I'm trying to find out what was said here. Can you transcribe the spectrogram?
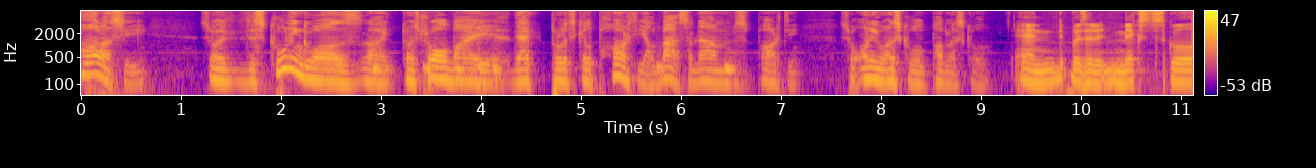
policy. So the schooling was like controlled by that political party, Al Ba'ath, Saddam's party. So only one school, public school. And was it a mixed school?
